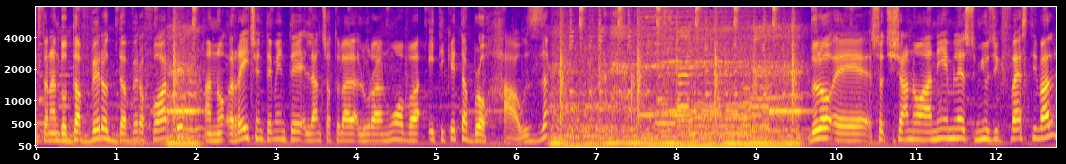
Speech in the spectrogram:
Sta andando davvero, davvero forte. Hanno recentemente lanciato la loro nuova etichetta Bro House. Eh, ci saranno a Nameless Music Festival.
